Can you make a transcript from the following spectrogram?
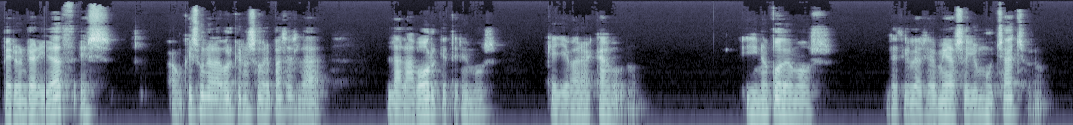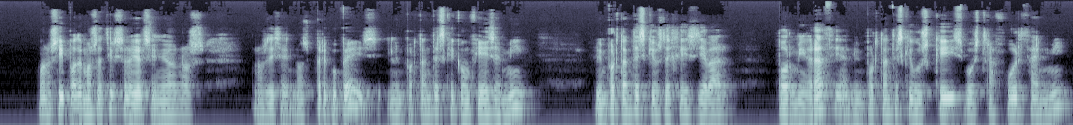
Pero en realidad es, aunque es una labor que nos sobrepasa, es la, la labor que tenemos que llevar a cabo, ¿no? Y no podemos decirle al Señor, mira, soy un muchacho, ¿no? Bueno, sí, podemos decírselo y el Señor nos, nos dice, no os preocupéis, lo importante es que confiéis en mí, lo importante es que os dejéis llevar por mi gracia. Lo importante es que busquéis vuestra fuerza en mí.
